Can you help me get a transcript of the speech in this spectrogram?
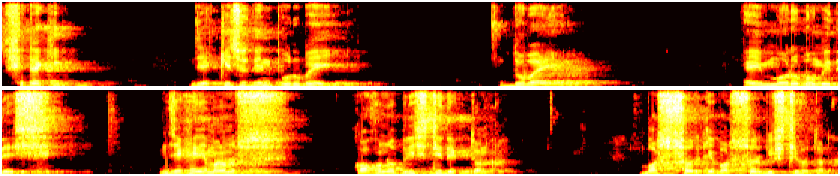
সেটা কি? যে কিছুদিন পূর্বেই দুবাইয়ে এই মরুভূমি দেশ, যেখানে মানুষ কখনো বৃষ্টি দেখতো না, বৎসরকে বৎসর বৃষ্টি হতো না।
